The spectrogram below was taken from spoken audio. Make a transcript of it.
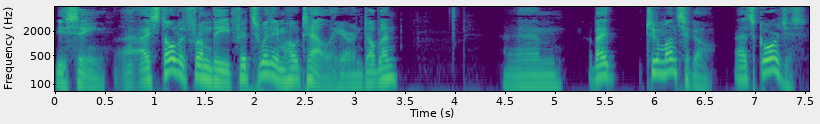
You see, I, I stole it from the Fitzwilliam Hotel here in Dublin um, about two months ago. It's gorgeous.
